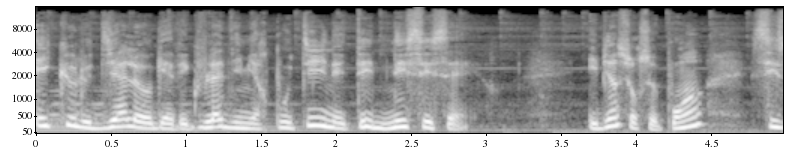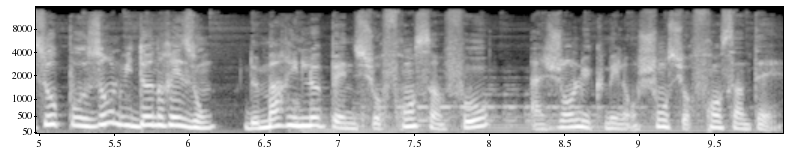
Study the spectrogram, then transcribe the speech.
et que le dialogue avec Vladimir Poutine était nécessaire. Et bien sur ce point, ses opposants lui donnent raison, de Marine Le Pen sur France Info à Jean-Luc Mélenchon sur France Inter.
